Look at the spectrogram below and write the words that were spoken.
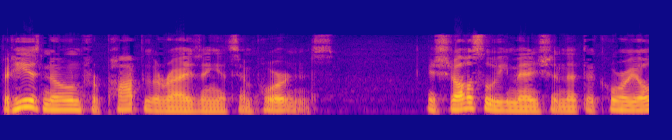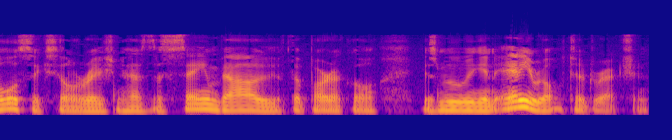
but he is known for popularizing its importance. It should also be mentioned that the Coriolis acceleration has the same value if the particle is moving in any relative direction,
